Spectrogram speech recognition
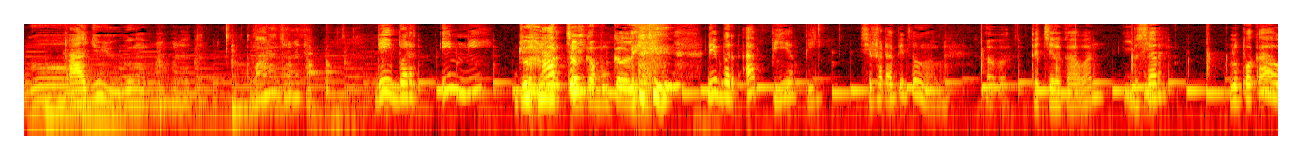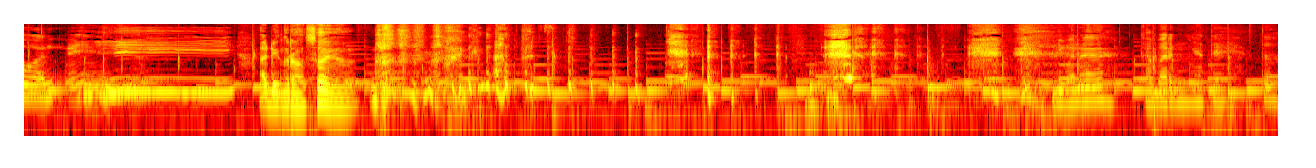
Go Raju juga gak pernah kelihatan ke mana soalnya Kak? dia ibarat ini Jual mercon kamu keling dia ibarat api api sifat api tuh nggak Bang? Apa? kecil kawan Ih. besar lupa kawan Ih. ada yang ngerasa ya gimana kabarnya teh? Tuh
